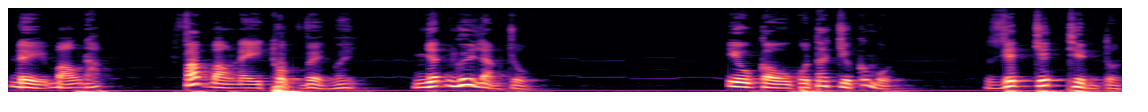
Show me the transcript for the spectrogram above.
Để báo đáp, Pháp bảo này thuộc về ngươi, Nhận ngươi làm chủ. Yêu cầu của ta chỉ có một, Giết chết thiên tôn.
